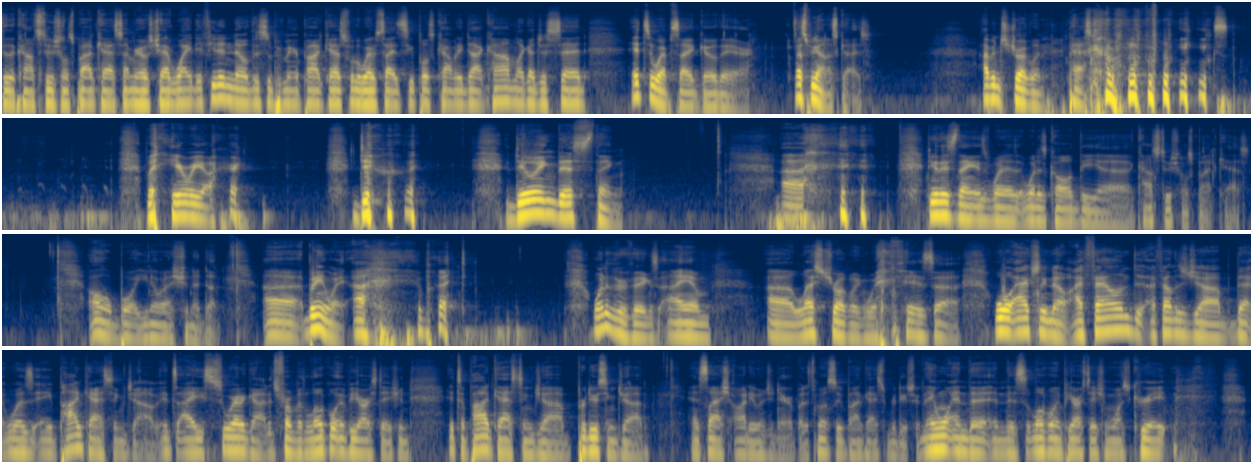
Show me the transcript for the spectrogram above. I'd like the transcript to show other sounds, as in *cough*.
To the Constitutionalist Podcast. I'm your host, Chad White. If you didn't know, this is a premier podcast for the website cpluscomedy.com. Like I just said, it's a website. Go there. Let's be honest, guys. I've been struggling past *laughs* couple of weeks. But here we are. *laughs* Do, doing this thing. Uh, *laughs* doing this thing is what is what is called the uh, Constitutionalist Podcast. Oh boy, you know what I shouldn't have done. Uh, but anyway, uh, but *laughs* one of the things I am uh, less struggling *laughs* with is uh, well, actually no, I found I found this job that was a podcasting job. It's I swear to God, it's from a local NPR station. It's a podcasting job, producing job, and slash audio engineer, but it's mostly a podcast producer. They want and the and this local NPR station wants to create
